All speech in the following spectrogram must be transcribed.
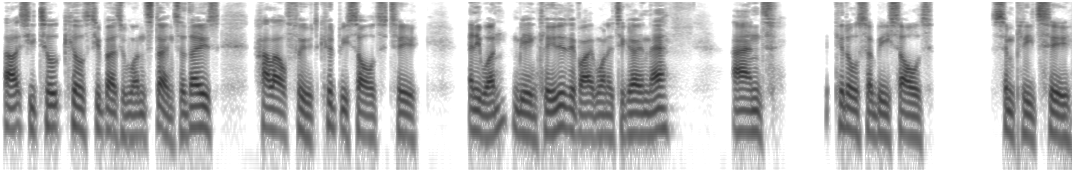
that actually t- kills two birds with one stone. So those halal food could be sold to anyone, me included, if I wanted to go in there. And it could also be sold simply to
